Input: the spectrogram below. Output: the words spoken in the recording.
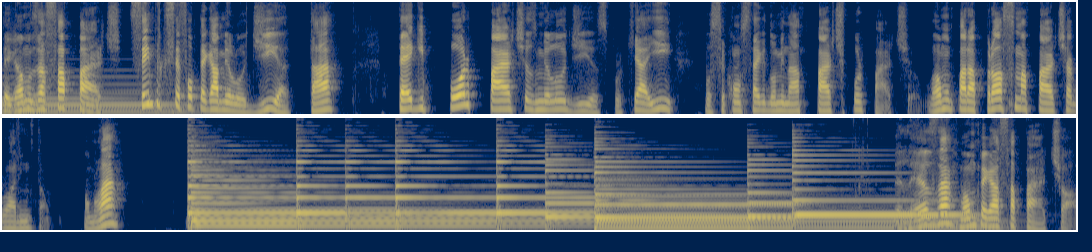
Pegamos essa parte. Sempre que você for pegar melodia, tá? pegue por parte as melodias, porque aí você consegue dominar parte por parte. Vamos para a próxima parte agora, então. Vamos lá? Beleza? Vamos pegar essa parte, ó.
